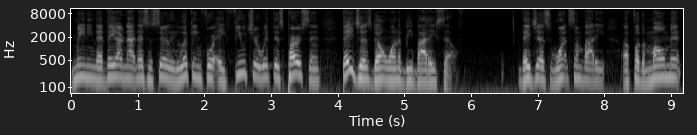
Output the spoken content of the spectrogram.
meaning that they are not necessarily looking for a future with this person. They just don't want to be by themselves. They just want somebody uh, for the moment.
